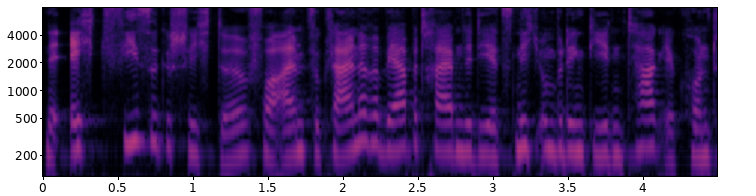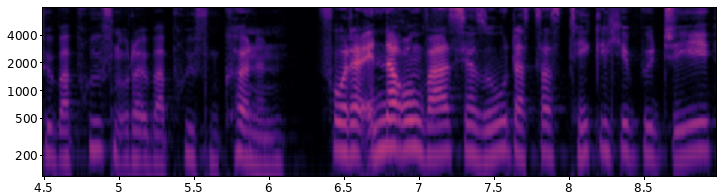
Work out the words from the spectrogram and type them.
eine echt fiese Geschichte, vor allem für kleinere Werbetreibende, die jetzt nicht unbedingt jeden Tag ihr Konto überprüfen oder überprüfen können. Vor der Änderung war es ja so, dass das tägliche Budget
